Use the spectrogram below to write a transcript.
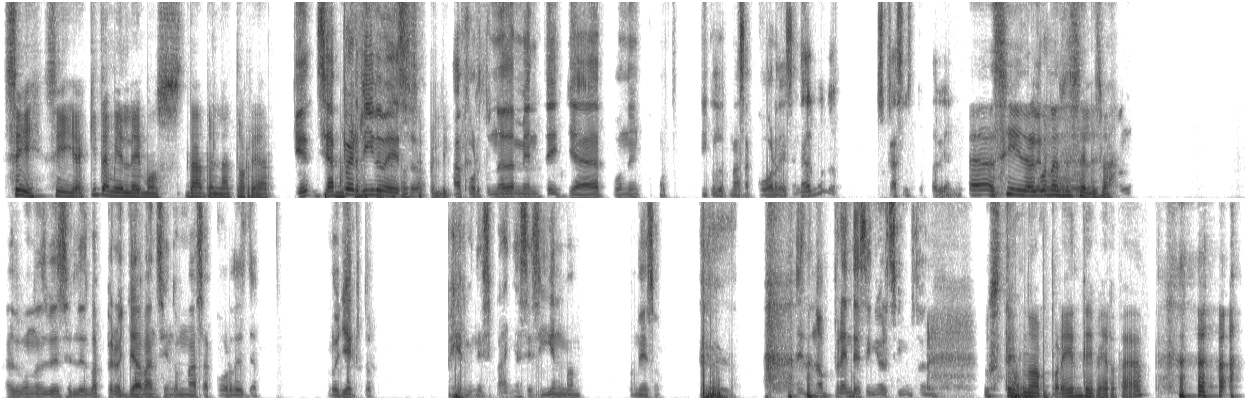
Sí, sí, aquí también le hemos dado en la torre a. Se ha perdido eso. Afortunadamente ya ponen títulos más acordes. En algunos casos todavía no. Ah, sí, de algunas veces les va. Algunas veces les va, pero ya van siendo más acordes de proyecto. Pero en España se siguen con eso. no aprende, señor Simpson. Usted no aprende, ¿verdad?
